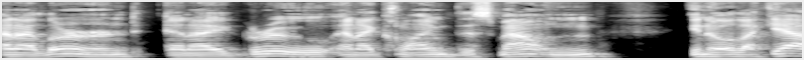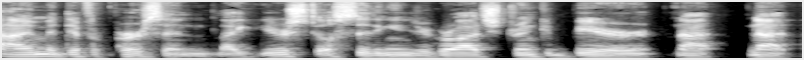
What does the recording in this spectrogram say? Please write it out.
and I learned and I grew and I climbed this mountain. You know, like, yeah, I'm a different person. Like you're still sitting in your garage drinking beer, not not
